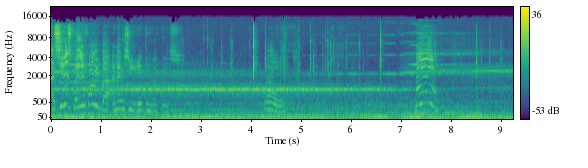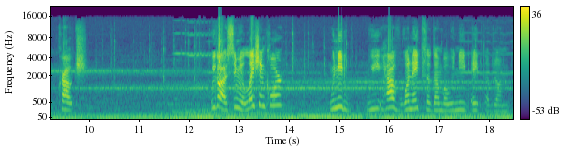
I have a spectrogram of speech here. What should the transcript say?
I seen this place before, but I never seen anything like this. Whoa. Move! Crouch. We got a simulation core. We need, we have one eighth of them, but we need eight of them.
